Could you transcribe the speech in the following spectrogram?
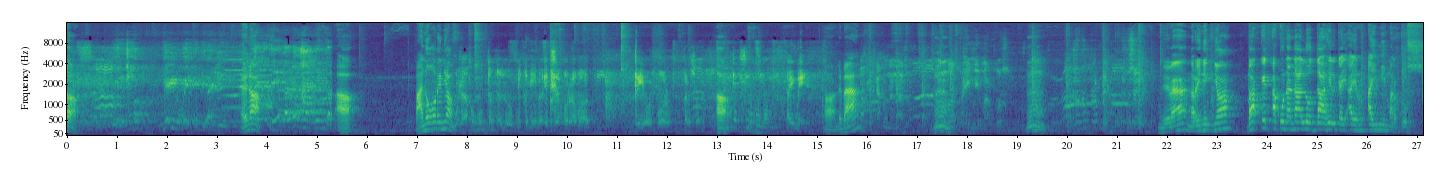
Oh. Ayun na. Ah. Panoorin nyo. Wala akong utang na loob ni kanino except for about three or four persons. Ah. Sino po yan? Jaime. Ah, di ba? Bakit ako nanalo? Hmm. About Jaime Marcos? Hmm. No, no problem. Kasi Di ba? Narinig nyo? Bakit ako nanalo dahil kay Ay- Amy Marcos?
